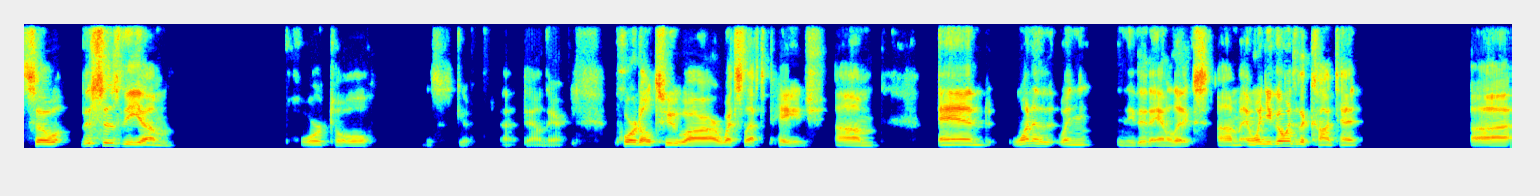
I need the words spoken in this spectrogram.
so this is the um, portal. Let's get that down there. Portal to our what's left page, um, and one of the, when neither the analytics, um, and when you go into the content, uh,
